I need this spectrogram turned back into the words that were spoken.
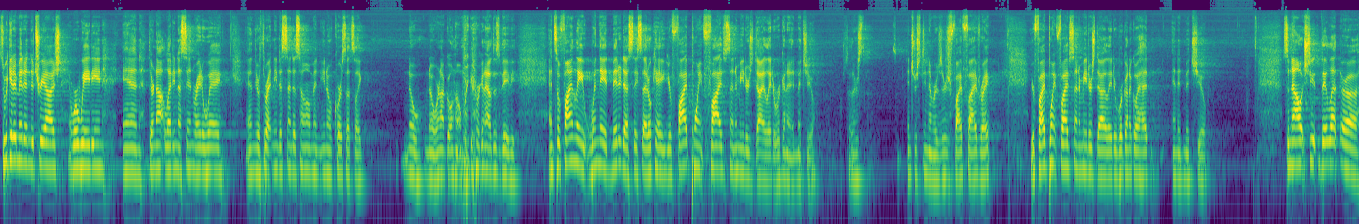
so we get admitted into triage, and we're waiting, and they're not letting us in right away, and they're threatening to send us home. And, you know, of course, that's like no, no, we're not going home. We're going to have this baby. And so finally, when they admitted us, they said, okay, you're 5.5 centimeters dilated. We're going to admit you. So there's some interesting numbers. There's 5.5, right? You're 5.5 centimeters dilated. We're going to go ahead and admit you. So now she, they let uh,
